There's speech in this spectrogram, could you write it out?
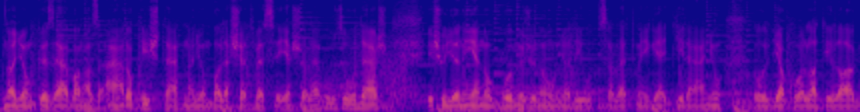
nagyon közel van az árok is, tehát nagyon balesetveszélyes a lehúzódás, és ugyanilyen okból Mözsön a Hunyadi utca lett még egyirányú, ahol gyakorlatilag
